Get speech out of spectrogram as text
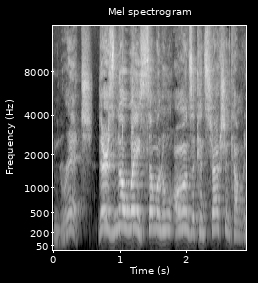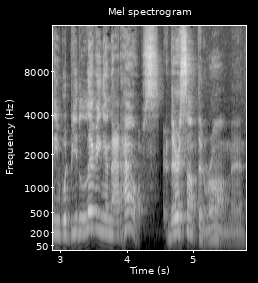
rich. There's no way someone who owns a construction company would be living in that house. There's something wrong, man.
